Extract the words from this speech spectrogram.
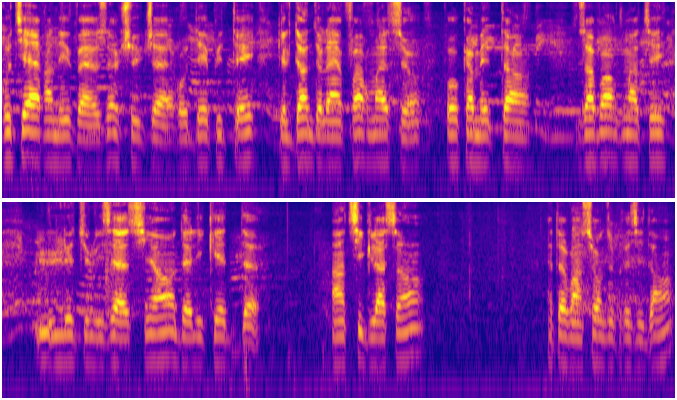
routières en hiver. Je suggère aux députés qu'ils donnent de l'information aux commettants. Nous avons augmenté l'utilisation de liquides anti-glaçants. Intervention du président.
